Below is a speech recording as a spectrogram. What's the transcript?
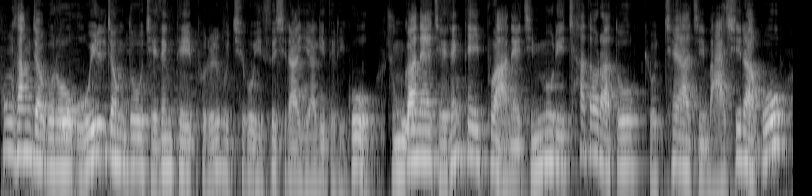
통상적으로 5일 정도 재생 테이프를 붙이고 있으시라 이야기 드리고 중간에 재생 테이프 안에 진물이 차더라도 교체하지 마시라고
